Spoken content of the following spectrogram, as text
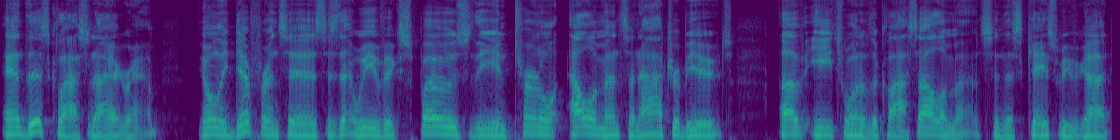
and this class diagram. The only difference is, is that we've exposed the internal elements and attributes of each one of the class elements. In this case, we've got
